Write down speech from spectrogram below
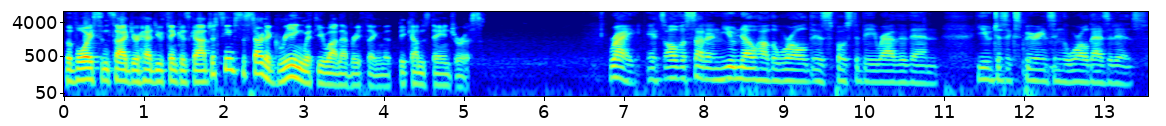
the voice inside your head you think is God just seems to start agreeing with you on everything that becomes dangerous. Right. It's all of a sudden you know how the world is supposed to be rather than you just experiencing the world as it is.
